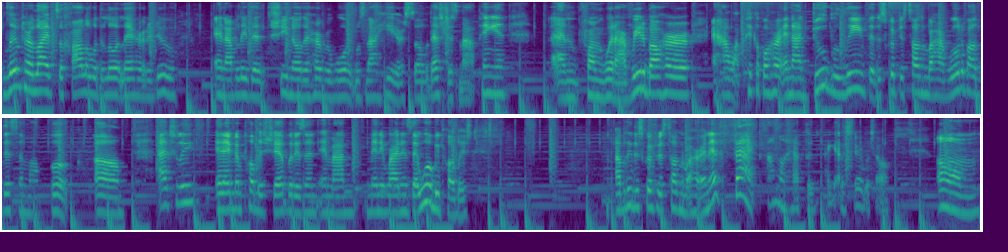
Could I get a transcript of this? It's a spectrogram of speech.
lived her life to follow what the Lord led her to do. And I believe that she know that her reward was not here. So that's just my opinion. And from what I read about her and how I pick up on her, and I do believe that the scripture is talking about. I wrote about this in my book. Um, actually, it ain't been published yet, but it's in, in my many writings that will be published I believe the scripture is talking about her. And in fact, I'm gonna have to, I gotta share with y'all. Um,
